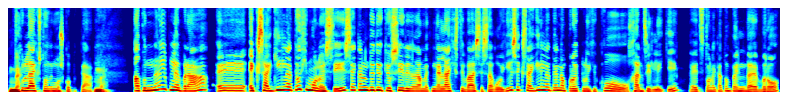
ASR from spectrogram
Ναι. Τουλάχιστον δημοσκοπικά. Ναι. Από την άλλη πλευρά, ε, εξαγγείλατε, όχι μόνο εσείς, έκανε το ίδιο και ο ΣΥΡΙΖΑ με την ελάχιστη βάση εισαγωγής, εξαγγείλατε ένα προεκλογικό χαρτζηλίκι, έτσι, των 150 ευρώ.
